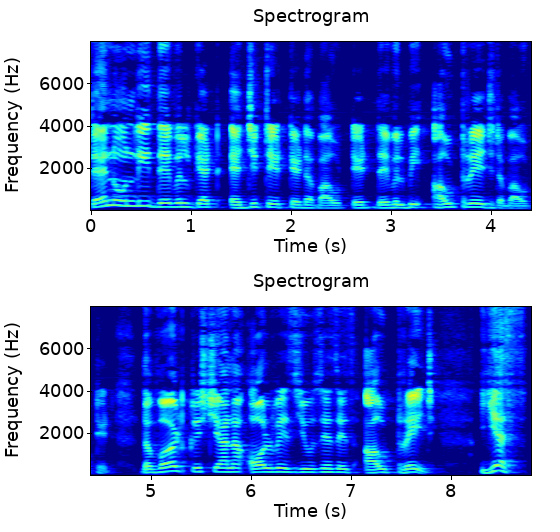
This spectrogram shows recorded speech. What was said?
then only they will get agitated about it, they will be outraged about it. The word Christiana always uses is outrage. Yes,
